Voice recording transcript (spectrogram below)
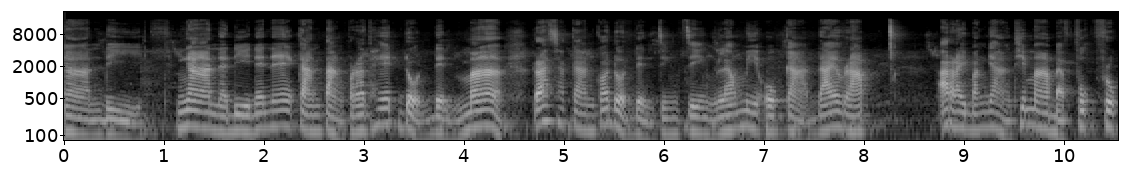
งานดี งานน่ะดีแน่ๆ การต่างประเทศโดดเด่นมาก ราชการก็โดดเด่นจริง ๆ แล้วมีโอกาสได้รับ อะไรบางอย่างที่มาแบบฟุกฟุก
